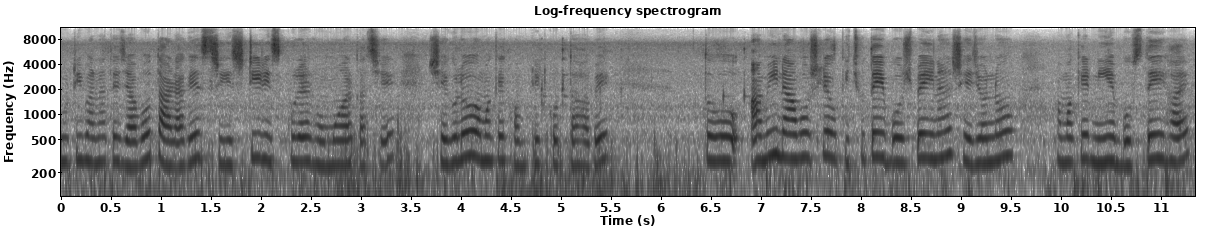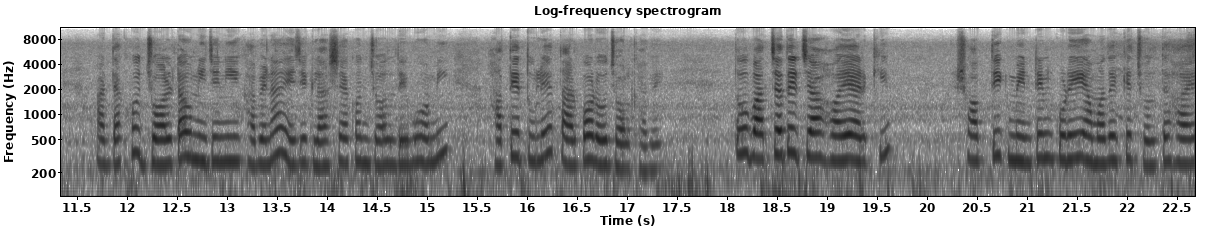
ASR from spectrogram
রুটি বানাতে যাব। তার আগে সৃষ্টির স্কুলের হোমওয়ার্ক আছে, সেগুলোও আমাকে কমপ্লিট করতে হবে। তো আমি না বসলেও কিছুতেই বসবেই না, সেজন্য আমাকে নিয়ে বসতেই হয়। আর দেখো, জলটাও নিজে নিয়ে খাবে না, এই যে গ্লাসে এখন জল দেবো আমি, হাতে তুলে তারপর ও জল খাবে। তো বাচ্চাদের যা হয় আর কি, সব দিক মেনটেন করেই আমাদেরকে চলতে হয়,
